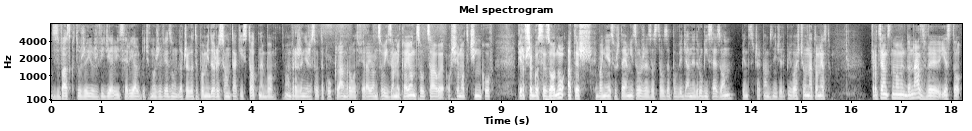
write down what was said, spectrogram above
z Was, którzy już widzieli serial, być może wiedzą, dlaczego te pomidory są tak istotne, bo mam wrażenie, że są taką klamrą otwierającą i zamykającą całe 8 odcinków pierwszego sezonu, a też chyba nie jest już tajemnicą, że został zapowiedziany drugi sezon, więc czekam z niecierpliwością. Natomiast wracając na moment do nazwy, jest to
